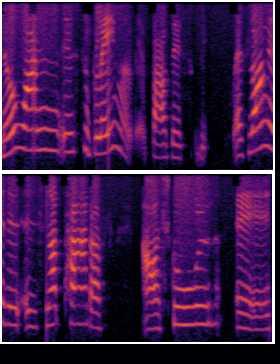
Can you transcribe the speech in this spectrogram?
no one is to blame about this. As long as it is not part of our school uh,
